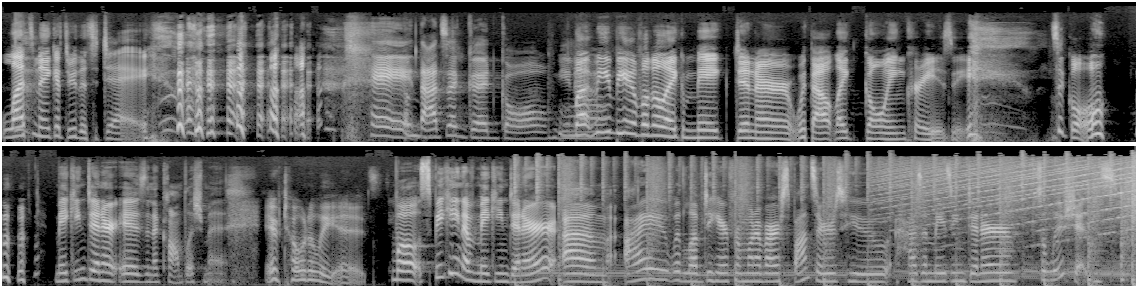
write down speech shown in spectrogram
let's make it through this day. hey, um, that's a good goal. You know? Let me be able to like make dinner without like going crazy. it's a goal. Making dinner is an accomplishment. It totally is. Well, speaking of making dinner, um, I would love to hear from one of our sponsors who has amazing dinner solutions.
